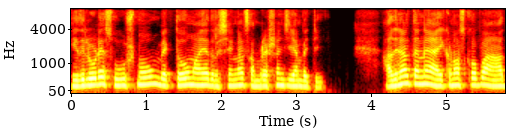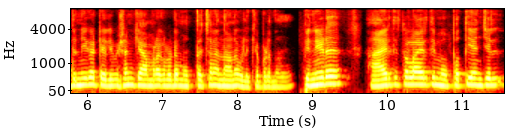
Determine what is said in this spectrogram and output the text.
ഇതിലൂടെ സൂക്ഷ്മവും വ്യക്തവുമായ ദൃശ്യങ്ങൾ സംപ്രേഷണം ചെയ്യാൻ പറ്റി. അതിനാൽ തന്നെ ഐക്കണോസ്കോപ്പ് ആധുനിക ടെലിവിഷൻ ക്യാമറകളുടെ മുത്തച്ഛൻ എന്നാണ് വിളിക്കപ്പെടുന്നത്. പിന്നീട് ആയിരത്തി തൊള്ളായിരത്തി മുപ്പത്തി അഞ്ചിൽ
